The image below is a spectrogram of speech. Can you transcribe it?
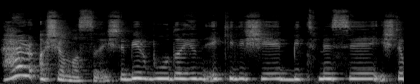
her aşaması işte bir buğdayın ekilişi, bitmesi, işte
